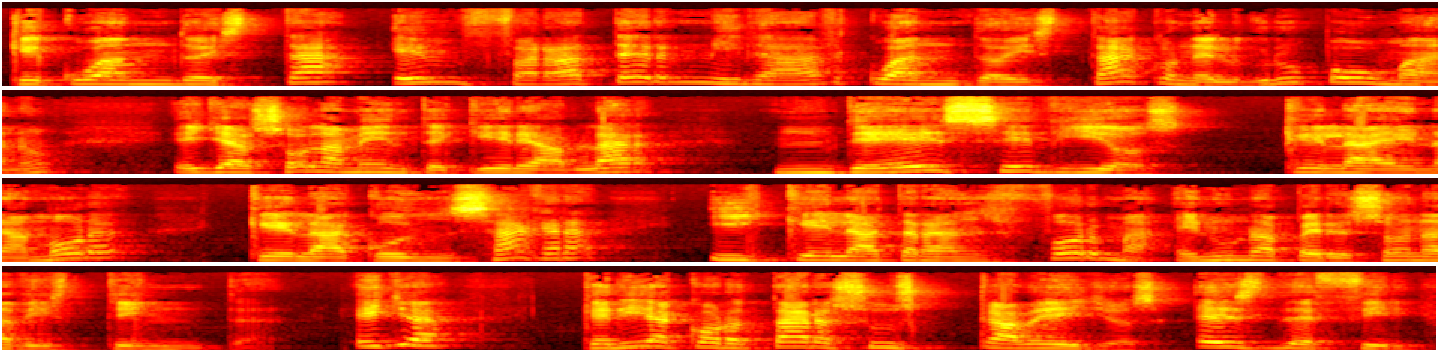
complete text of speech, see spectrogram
que cuando está en fraternidad, cuando está con el grupo humano, ella solamente quiere hablar de ese Dios que la enamora, que la consagra y que la transforma en una persona distinta. Ella quería cortar sus cabellos, es decir,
